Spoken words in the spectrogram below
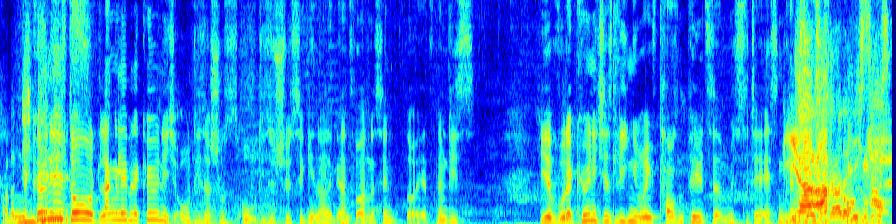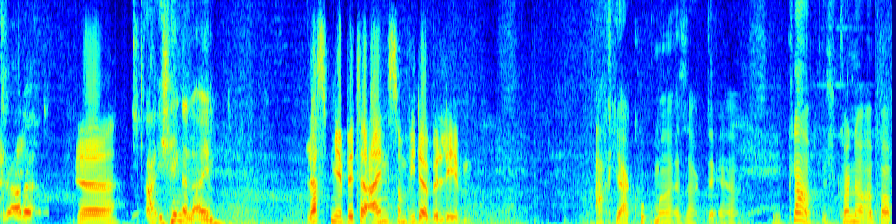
War Der nicht ein König Pilz? ist tot. Lange lebe der König. Oh, dieser Schuss. Oh, diese Schüsse gehen alle ganz woanders hin. So, jetzt nimm dies. Hier, wo der König ist, liegen übrigens 1000 Pilze. Müsstet ihr essen können? Ja, Ich seh's ach, gerade, guck ich mal. seh's gerade. Äh, Ah, ich hänge an einem. lasst mir bitte einen zum Wiederbeleben. Ach ja, guck mal, sagte er. Klar, ich kann ja einfach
